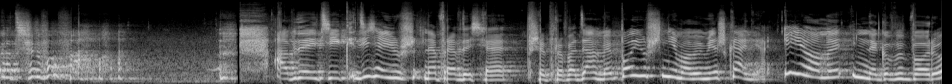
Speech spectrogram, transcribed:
potrzebowałam. Update'ik. Dzisiaj już naprawdę się przeprowadzamy, bo już nie mamy mieszkania i nie mamy innego wyboru.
